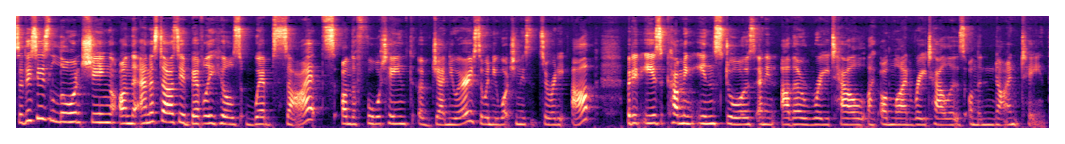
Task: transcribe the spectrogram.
So this is launching on the Anastasia Beverly Hills websites on the 14th of January. So when you're watching this, it's already up, but it is coming in stores and in other retail, like online retailers on the 19th.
